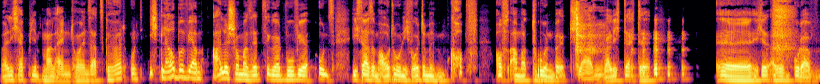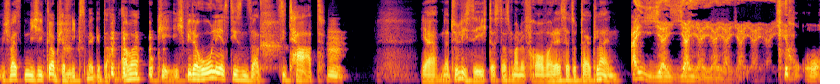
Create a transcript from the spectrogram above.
weil ich habe mal einen tollen Satz gehört und ich glaube, wir haben alle schon mal Sätze gehört, wo wir uns, ich saß im Auto und ich wollte mit dem Kopf aufs Armaturenbrett schlagen, weil ich dachte, äh, ich, also, oder ich weiß nicht, ich glaube, ich habe nichts mehr gedacht. Aber okay, ich wiederhole jetzt diesen Satz. Zitat. Hm. Ja, natürlich sehe ich, dass das mal eine Frau war, der ist ja total klein. Eieieiei. Oh,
